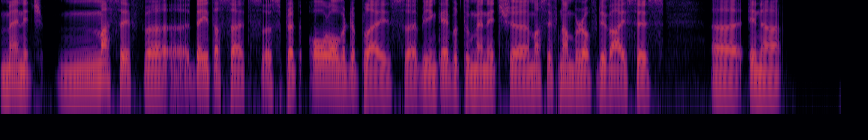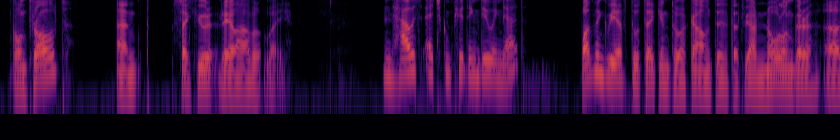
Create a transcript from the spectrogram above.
manage massive uh, data sets uh, spread all over the place, uh, being able to manage a uh, massive number of devices uh, in a controlled and secure, reliable way. And how is edge computing doing that? One thing we have to take into account is that we are no longer uh,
